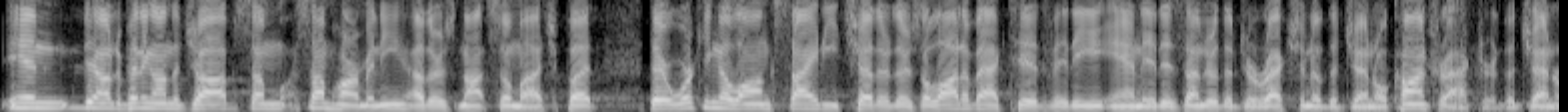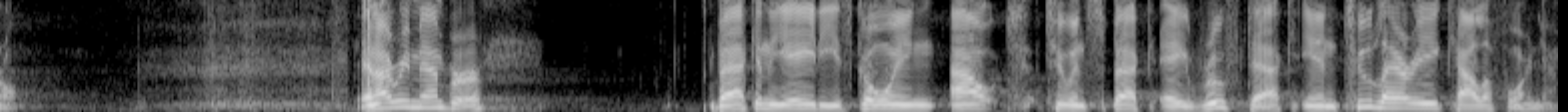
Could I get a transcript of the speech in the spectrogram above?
in you know, depending on the job, some, some harmony, others not so much, but they're working alongside each other. There's a lot of activity, and it is under the direction of the general contractor, the general. And I remember back in the 80s going out to inspect a roof deck in Tulare, California.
